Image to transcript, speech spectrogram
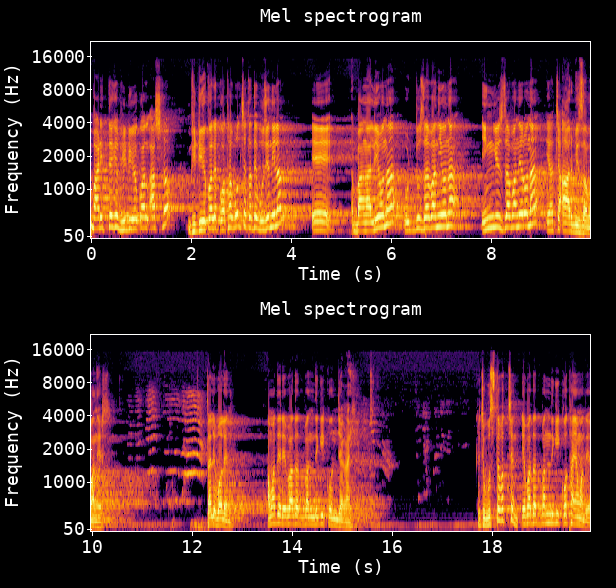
বাড়ির থেকে ভিডিও কল আসলো। ভিডিও কলে কথা বলছে তাতে বুঝে নিলাম এ বাঙালিও না, উর্দু জাবানিও না, ইংলিশ জাবানেরও না, এ হচ্ছে আরবি জাবানের। তাহলে বলেন, আমাদের এবাদত বান্দিগি কোন জায়গায়? কিছু বুঝতে পারছেন? এবাদত বান্দিগি কোথায় আমাদের?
